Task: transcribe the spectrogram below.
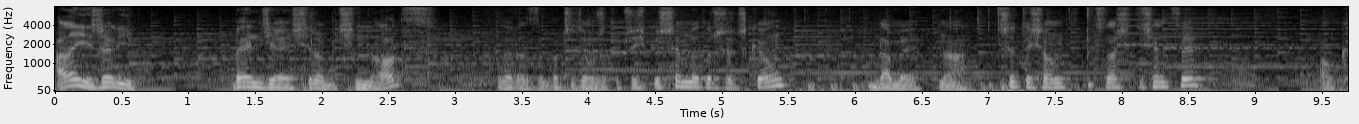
ale jeżeli będzie się robić noc. Zaraz zobaczycie, może to przyspieszymy troszeczkę. Damy na 3000, 13 tysięcy. Ok.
